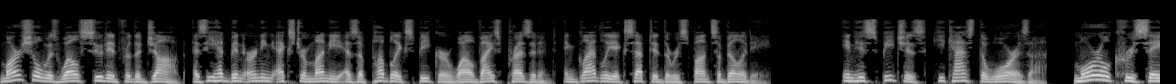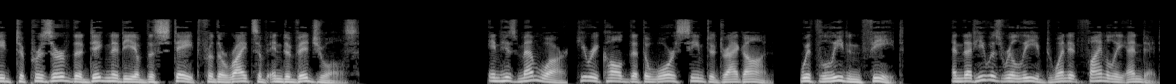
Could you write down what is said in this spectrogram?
Marshall was well suited for the job, as he had been earning extra money as a public speaker while vice president, and gladly accepted the responsibility. In his speeches, he cast the war as a "...moral crusade to preserve the dignity of the state for the rights of individuals." In his memoir, he recalled that the war seemed to drag on, "...with leaden feet", and that he was relieved when it finally ended.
